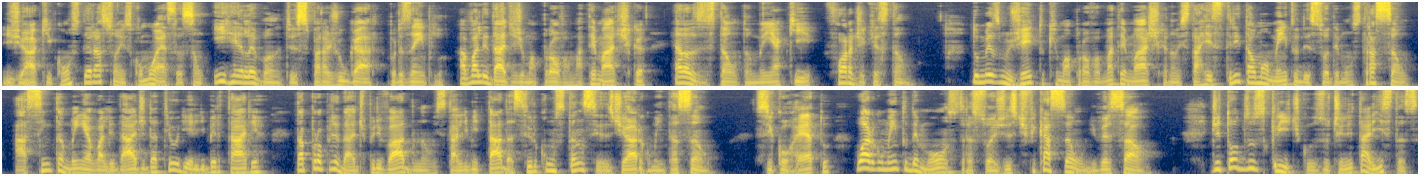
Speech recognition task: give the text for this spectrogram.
Já que considerações como essas são irrelevantes para julgar, por exemplo, a validade de uma prova matemática, elas estão também aqui fora de questão. Do mesmo jeito que uma prova matemática não está restrita ao momento de sua demonstração, assim também a validade da teoria libertária da propriedade privada não está limitada às circunstâncias de argumentação. Se correto, o argumento demonstra sua justificação universal. De todos os críticos utilitaristas,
